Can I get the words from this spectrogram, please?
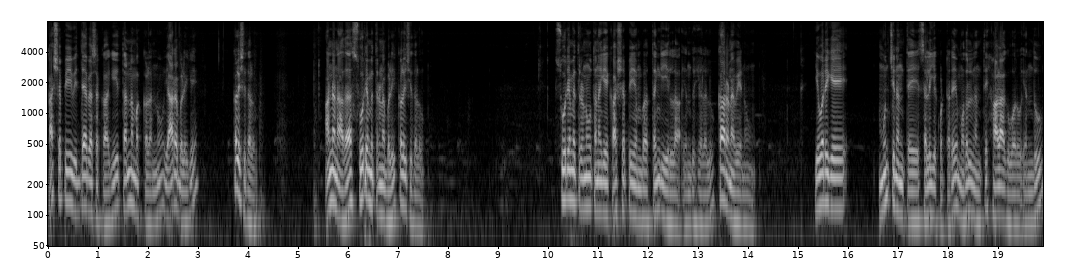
ಕಾಶ್ಯಪಿ ವಿದ್ಯಾಭ್ಯಾಸಕ್ಕಾಗಿ ತನ್ನ ಮಕ್ಕಳನ್ನು ಯಾರ ಬಳಿಗೆ ಕಳಿಸಿದಳು? ಅಣ್ಣನಾದ ಸೂರ್ಯಮಿತ್ರನ ಬಳಿ ಕಳಿಸಿದಳು. ಸೂರ್ಯಮಿತ್ರನು ತನಗೆ ಕಾಶ್ಯಪಿ ಎಂಬ ತಂಗಿ ಇಲ್ಲ ಎಂದು ಹೇಳಲು ಕಾರಣವೇನು? ಇವರಿಗೆ ಮುಂಚಿನಂತೆ ಸಲಿಗೆ ಕೊಟ್ಟರೆ ಮೊದಲಿನಂತೆ ಹಾಳಾಗುವರು ಎಂದು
